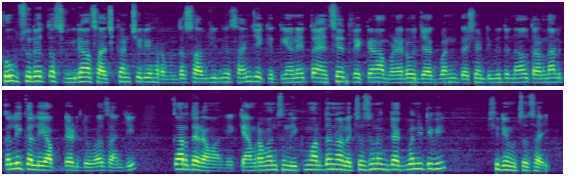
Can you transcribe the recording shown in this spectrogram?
ਖੂਬਸੂਰਤ ਤਸਵੀਰਾਂ ਸੱਚਖੰਡ ਸ੍ਰੀ ਹਰਮੰਦਰ ਸਾਹਿਬ ਜੀ ਦੀਆਂ ਸਾਂਝੇ ਕੀਤੀਆਂ ਨੇ। ਤਾਂ ਇਸੇ ਤਰੀਕੇ ਨਾਲ ਬਣੇ ਰਹੋ ਜਗਬਾਣੀ ਦਰਸ਼ਨ ਟੀਵੀ ਦੇ ਨਾਲ, ਤੁਹਾਡੇ ਨਾਲ ਕੱਲੀ ਕੱਲੀ ਅਪਡੇਟ ਜੋ ਆ ਸਾਂਝੀ ਕਰਦੇ ਰਵਾਂਗੇ। ਕੈਮਰਾਮੈਨ ਸੰਦੀਪ ਕੁਮਾਰ ਦੇ ਨਾਲ ਅਕਸ਼ਰ ਸੁਨਕ, ਜਗਬਾਣੀ ਟੀਵੀ, ਸ਼੍ਰੀ ਮੁਕਤਸਰ ਸਾਹਿਬ।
